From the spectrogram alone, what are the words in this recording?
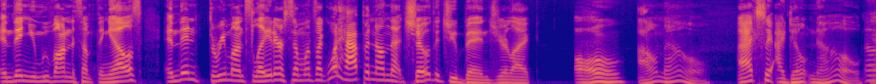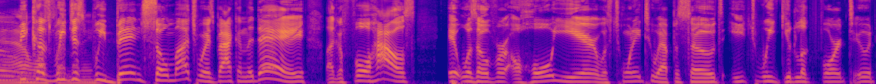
And then you move on to something else. And then three months later, someone's like, What happened on that show that you binge? You're like, Oh, I don't know. Actually, I don't know Oh. Yeah, I don't because we just many. we binge so much. Whereas back in the day, like a Full House, it was over a whole year. It was 22 episodes each week. You'd look forward to it.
